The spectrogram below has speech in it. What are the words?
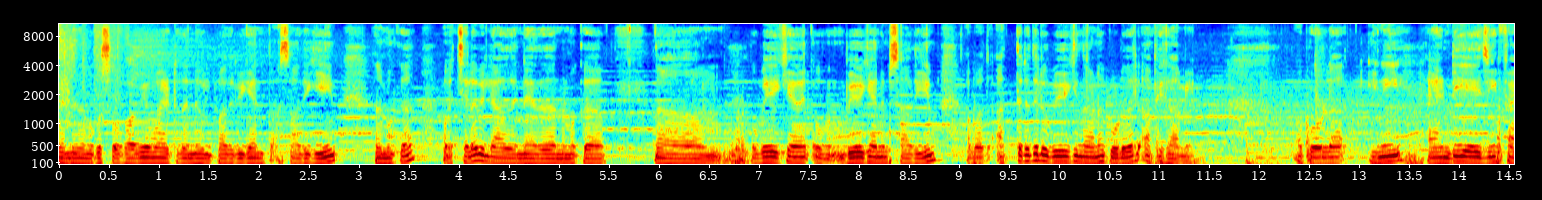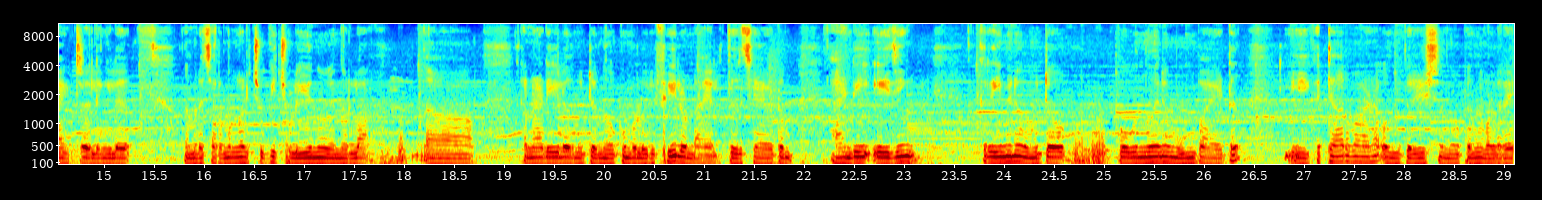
നിന്ന് നമുക്ക് സ്വാഭാവികമായിട്ട് തന്നെ ഉൽപ്പാദിപ്പിക്കാൻ സാധിക്കുകയും നമുക്ക് ചിലവില്ലാതെ തന്നെ അത് നമുക്ക് ഉപയോഗിക്കാൻ ഉപയോഗിക്കാനും സാധിക്കും. അപ്പോൾ അത് അത്തരത്തിൽ ഉപയോഗിക്കുന്നതാണ് കൂടുതൽ അഭികാമ്യം. അപ്പോൾ ഇനി ആന്റി ഏജിങ് ഫാക്ടർ അല്ലെങ്കിൽ നമ്മുടെ ചർമ്മങ്ങൾ ചുക്കി ചുളിയുന്നു എന്നുള്ള കണ്ണാടിയിലോ മറ്റോ നോക്കുമ്പോൾ ഒരു ഫീൽ ഉണ്ടായാൽ തീർച്ചയായിട്ടും ആന്റി ഏജിങ് ക്രീമിനോ മറ്റോ പോകുന്നതിന് മുമ്പായിട്ട് ഈ കറ്റാർ വാഴ ഒന്ന് പരീക്ഷിച്ച് നോക്കുന്നത് വളരെ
